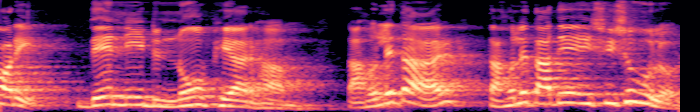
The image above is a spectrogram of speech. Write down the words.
করে দে নিড নো ফেয়ার হাম তাহলে তার, তাহলে তাদের এই শিশুগুলোর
